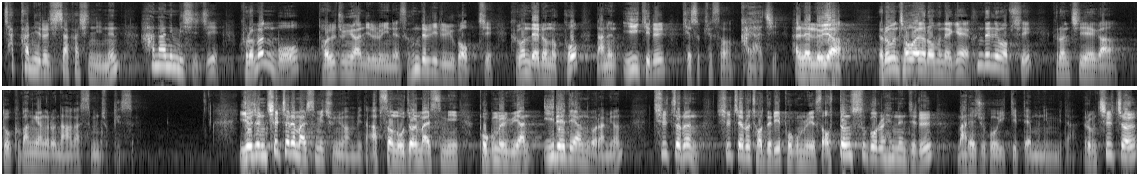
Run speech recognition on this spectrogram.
착한 일을 시작하신 이는 하나님이시지. 그러면 뭐 덜 중요한 일로 인해서 흔들릴 이유가 없지. 그건 내려놓고 나는 이 길을 계속해서 가야지. 할렐루야. 여러분 저와 여러분에게 흔들림 없이 그런 지혜가 또 그 방향으로 나아갔으면 좋겠어요. 이어지는 7절의 말씀이 중요합니다. 앞서 5절 말씀이 복음을 위한 일에 대한 거라면 7절은 실제로 저들이 복음을 위해서 어떤 수고를 했는지를 말해주고 있기 때문입니다. 여러분 7절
